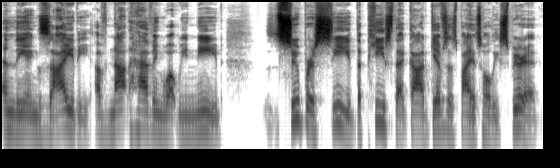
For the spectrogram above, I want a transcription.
and the anxiety of not having what we need supersede the peace that God gives us by His Holy Spirit,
